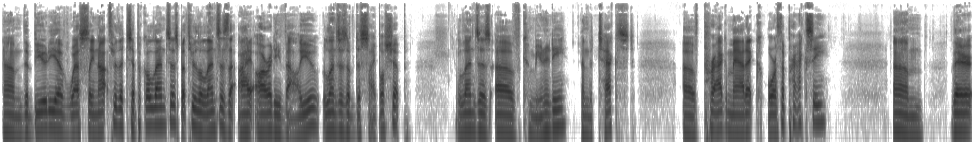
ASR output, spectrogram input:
um, the beauty of Wesley, not through the typical lenses, but through the lenses that I already value lenses of discipleship, lenses of community and the text, of pragmatic orthopraxy. Um, there,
